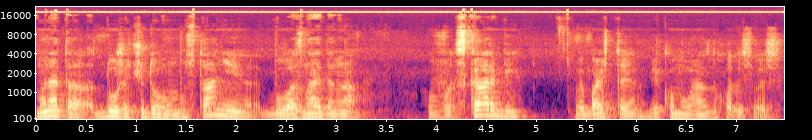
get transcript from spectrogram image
Монета в дуже чудовому стані, була знайдена в скарбі. Ви бачите, в якому вона знаходиться ось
